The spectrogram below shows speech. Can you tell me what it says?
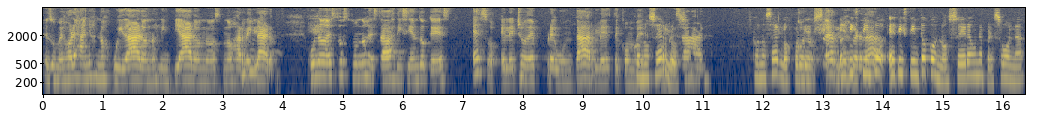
en sus mejores años nos cuidaron, nos limpiaron, nos, nos arreglaron? Uno de estos tú nos estabas diciendo que es eso, el hecho de preguntarles, de conocerlos. Conocerlos, porque es, distinto, es distinto conocer a una persona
